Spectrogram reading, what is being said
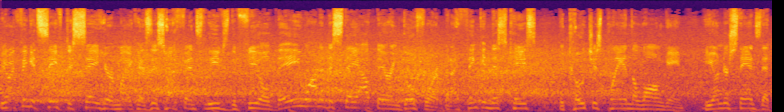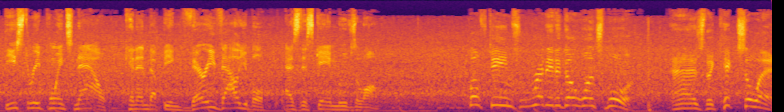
You know, I think it's safe to say here, Mike, as this offense leaves the field, they wanted to stay out there and go for it. But I think in this case, the coach is playing the long game. He understands that these three points now can end up being very valuable as this game moves along. Both teams ready to go once more as the kick's away.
